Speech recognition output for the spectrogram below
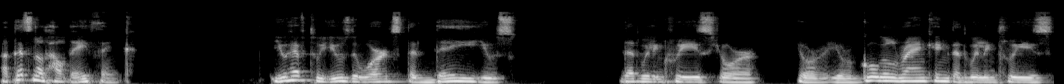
but that's not how they think. You have to use the words that they use. That will increase your your your Google ranking. That will increase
